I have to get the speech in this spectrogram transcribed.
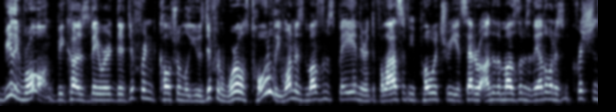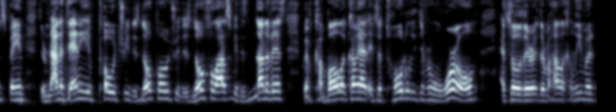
really wrong because they were they're different cultural milieux, different worlds totally. One is Muslim Spain, they're into philosophy, poetry, etc. under the Muslims, and the other one is in Christian Spain. They're not into any of poetry. There's no poetry, there's no philosophy, there's none of this. We have Kabbalah coming out. It's a totally different world. And so they're they're Mahalach Halima.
